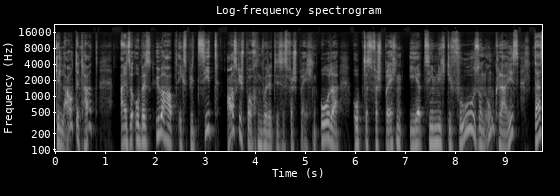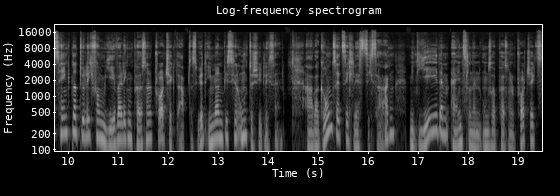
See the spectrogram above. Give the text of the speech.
gelautet hat, also ob es überhaupt explizit ausgesprochen wurde, dieses Versprechen, oder ob das Versprechen eher ziemlich diffus und unklar ist, das hängt natürlich vom jeweiligen Personal Project ab. Das wird immer ein bisschen unterschiedlich sein. Aber grundsätzlich lässt sich sagen, mit jedem einzelnen unserer Personal Projects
